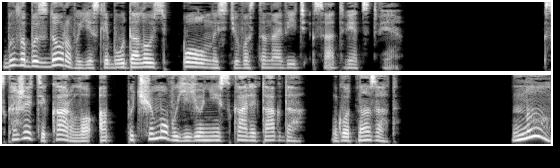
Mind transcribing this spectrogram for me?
Было бы здорово, если бы удалось полностью восстановить соответствие. Скажите, Карло, а почему вы ее не искали тогда, год назад? Ну,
